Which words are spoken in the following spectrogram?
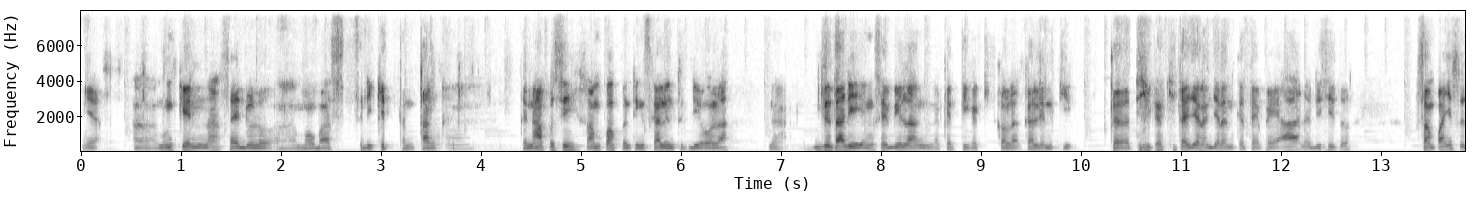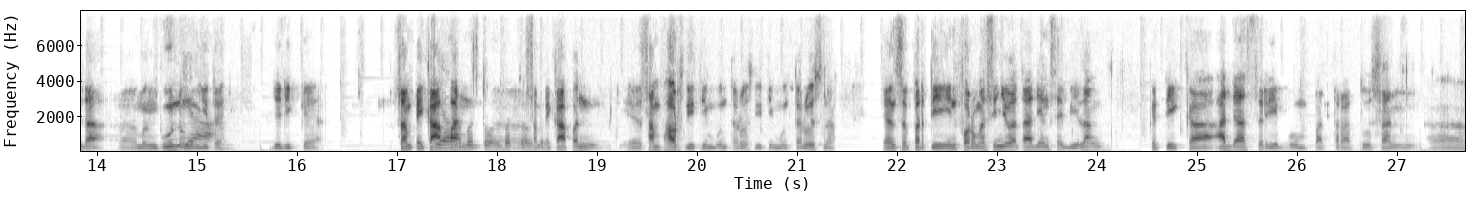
Ya, uh, mungkin nah saya dulu uh, mau bahas sedikit tentang mm. kenapa sih sampah penting sekali untuk diolah. Nah, itu tadi yang saya bilang nah, ketika kalau kalian ki, ketika kita jalan-jalan ke TPA, nah di situ sampahnya sudah uh, menggunung yeah. gitu. Jadi kayak sampai kapan ya, betul, betul, uh, sampai kapan uh, sampah harus ditimbun terus ditimbun terus. Nah, yang seperti informasi juga tadi yang saya bilang ketika ada 1400-an uh,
